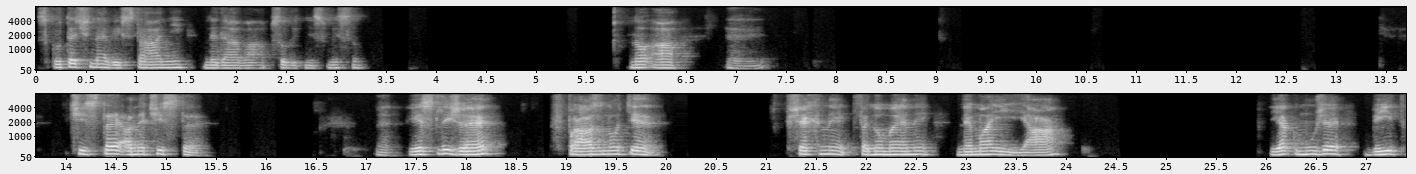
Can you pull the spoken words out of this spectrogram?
skutečné vyvstání nedává absolutní smysl. No a eh, čisté a nečisté. Jestliže v prázdnotě všechny fenomény nemají já, jak může být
